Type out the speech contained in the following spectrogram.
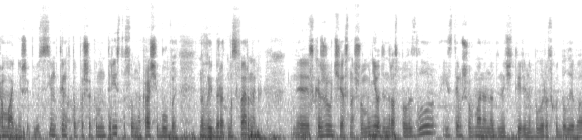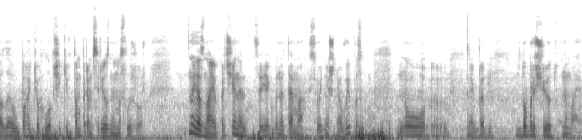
громадніший плюс. Всім тим, хто пише коментарі, стосовно краще був би на вибір атмосферник. Е, Скажу чесно, що мені один раз повезло із тим, що в мене на 1.4 не було розходу олива, але у багатьох хлопчиків там прям серйозний масложор. Ну, я знаю причини, це якби не тема сьогоднішнього випуску. Ну, е, якби добре, що його тут немає.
